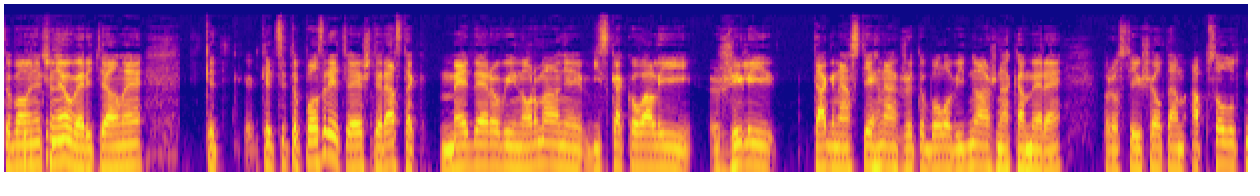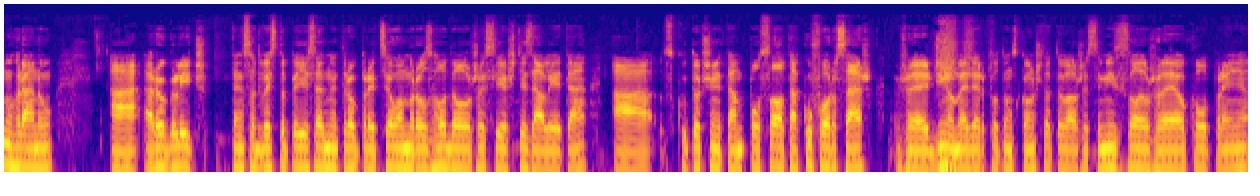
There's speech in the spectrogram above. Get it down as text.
to bolo niečo neuveriteľné. Keď, keď si to pozriete ešte raz, tak Mederovi normálne vyskakovali žili tak na stehnách, že to bolo vidno až na kamere. Proste išiel tam absolútnu hranu a Roglič, ten sa 250 metrov pred celom rozhodol, že si ešte zalieta a skutočne tam poslal takú forsáž, že Gino Meder potom skonštatoval, že si myslel, že okolo, pre e,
